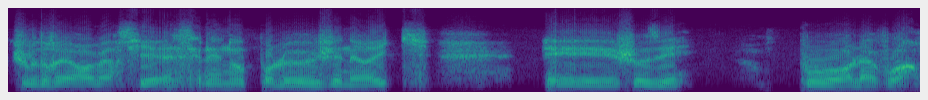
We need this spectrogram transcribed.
Je voudrais remercier Seleno pour le générique et José pour la voix.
